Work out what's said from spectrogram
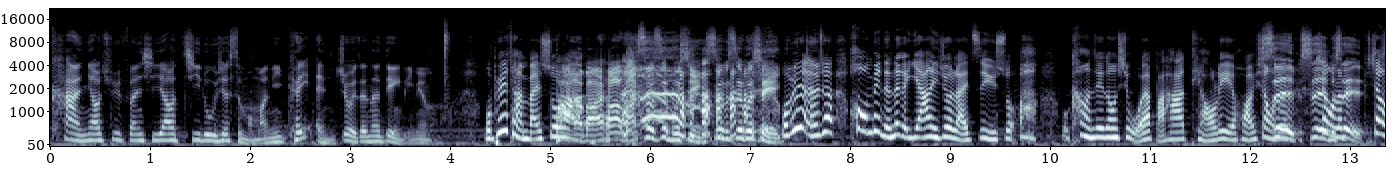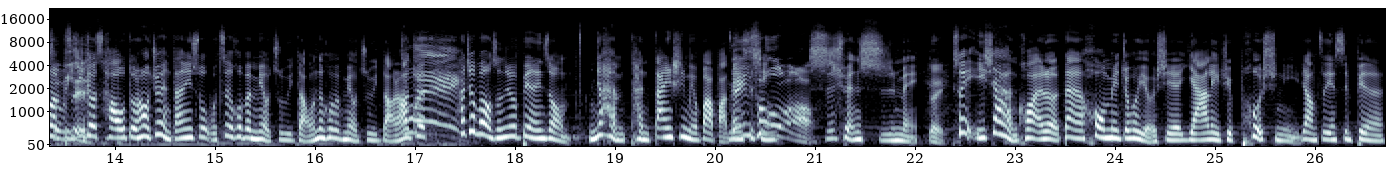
看，要去分析，要记录一些什么吗？你可以 enjoy 在那电影里面吗？我必须坦白说，怕了吧，怕了吧，是不是不行？是不是不行？我必须坦白说，后面的那个压力就来自于说啊，我看完这些东西，我要把它条列化，像我的，是是像我的，像我的笔记就超多，然后我就很担心，说我这个会不会没有注意到，我那个会不会没有注意到，然后就他就某种程度就变成一种，你就很很担心没有办法把这件事情十全十美，对，所以一下很快乐，但后面就会有一些压力去 push 你，让这件事变得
